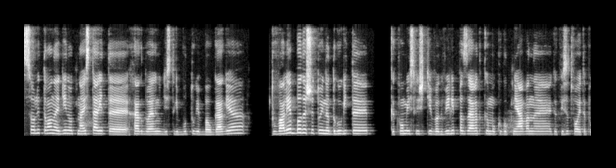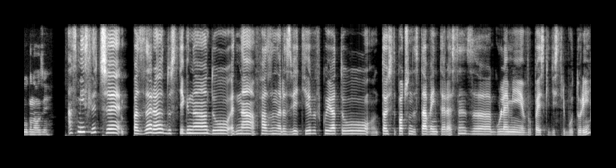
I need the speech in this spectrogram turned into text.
Solitron е един от най-старите хардуерни дистрибутори в България. Това ли е бъдещето и на другите? Какво мислиш ти? Върви ли пазарът към окрупняване? Какви са твоите прогнози? Аз мисля, че пазара достигна до една фаза на развитие, в която той ще почне да става интересен за големи европейски дистрибутори.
